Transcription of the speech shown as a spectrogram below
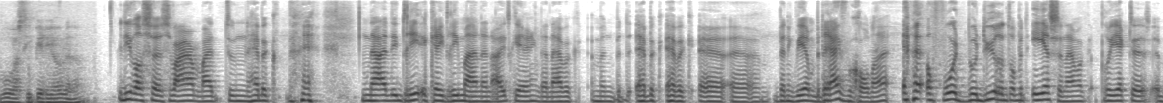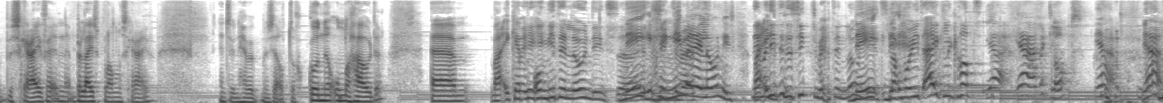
hoe was die periode dan? Die was zwaar, maar toen heb ik... na die drie, ik kreeg drie maanden een uitkering. Daarna heb ik mijn, heb ik, heb ik, eh, eh, ben ik weer een bedrijf begonnen. of voortbordurend op het eerste, namelijk projecten eh, beschrijven en beleidsplannen schrijven. En toen heb ik mezelf toch kunnen onderhouden. Ehm, maar ik heb... Maar je om- ging niet in loondienst. eh, nee, in ik ging niet meer in loondienst. Nee, maar, ik- niet in de ziektewet in Nee, loondienst. nee. Waarvoor je het eigenlijk had Ja, ja, dat klopt. Ja, ja.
